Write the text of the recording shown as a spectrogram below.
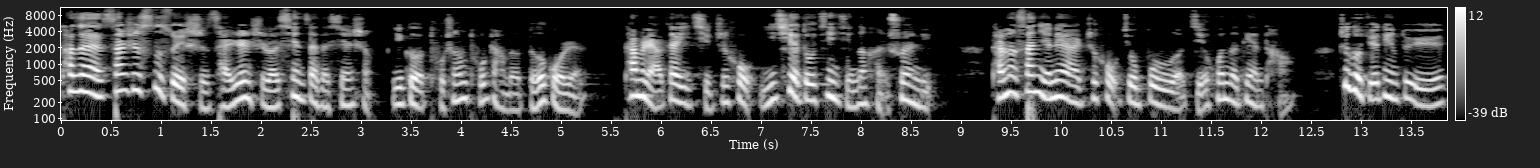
他在三十四岁时才认识了现在的先生，一个土生土长的德国人。他们俩在一起之后，一切都进行的很顺利。谈了三年恋爱之后，就步入了结婚的殿堂。这个决定对于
